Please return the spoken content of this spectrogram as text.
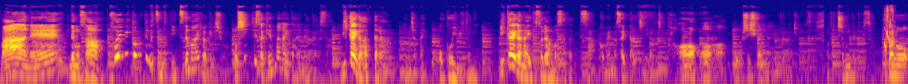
まあね。でもさ恋人って別にだっていつでも会えるわけでしょ。推しってさ現場ないと会えないからさ。理解があったらいいんじゃない？お恋人に。理解がないとそれはもうさだってさごめんなさいってあっちに言われちゃった。らああああ。もう推ししかいないってなっちゃうからさ、まあ、どっちでもいいんだけどさ。他の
